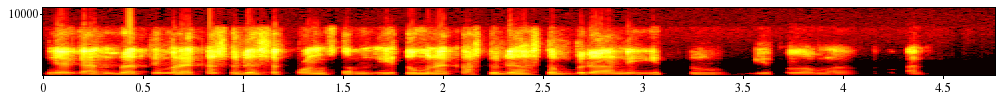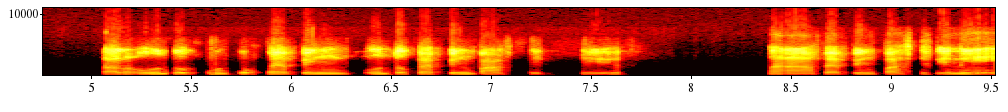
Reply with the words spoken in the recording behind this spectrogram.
ya kan berarti mereka sudah sekonsen itu mereka sudah seberani itu gitu loh melakukan kalau untuk untuk vaping untuk vaping pasif nah vaping pasif ini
